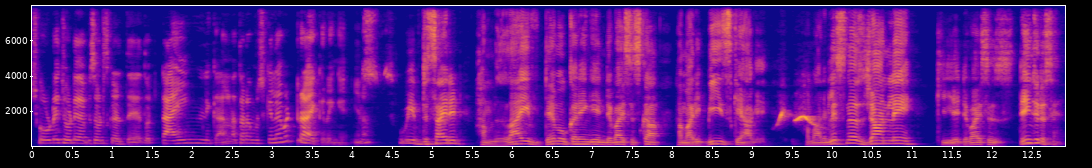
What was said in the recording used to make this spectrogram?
छोटे छोटे एपिसोड्स करते हैं तो टाइम निकालना थोड़ा मुश्किल है बट ट्राई करेंगे यू नो We've decided हम लाइव डेमो करेंगे इन डिवाइसेस का हमारी बीज के आगे। हमारे लिसनर्स जान लें कि ये डिवाइसेस डेंजरस हैं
